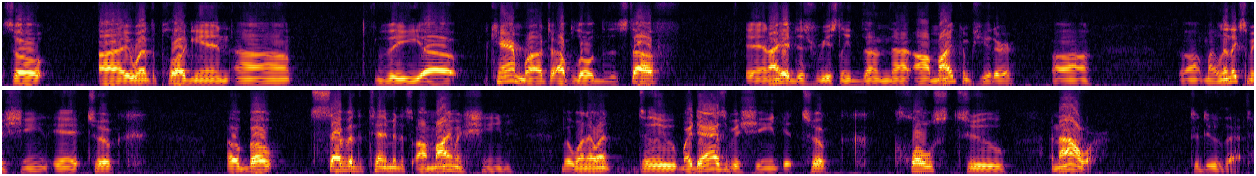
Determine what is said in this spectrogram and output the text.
So I went to plug in the uh, camera to upload the stuff and I had just recently done that on my computer uh, uh, my Linux machine. It took about 7 to 10 minutes on my machine but when I went to my dad's machine it took close to an hour to do that.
